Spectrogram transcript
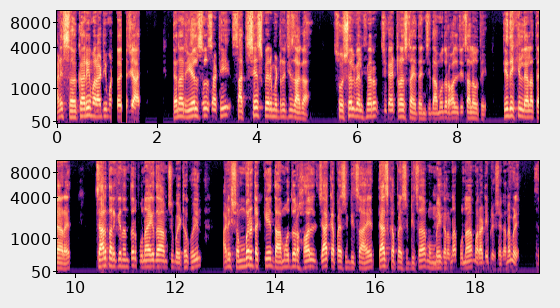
आणि सहकारी मराठी मंडळ जे आहे त्यांना रिहर्सलसाठी सातशे स्क्वेअर मीटरची जागा सोशल वेलफेअर जी काही ट्रस्ट आहे त्यांची दामोदर हॉल जी चालवते ते देखील द्यायला तयार आहेत. चार तारखेनंतर पुन्हा एकदा आमची बैठक होईल. आणि शंभर टक्के दामोदर हॉल ज्या कॅपॅसिटीचा आहे त्याच कपॅसिटीचा मुंबईकरांना पुन्हा मराठी प्रेक्षकांना मिळेल.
